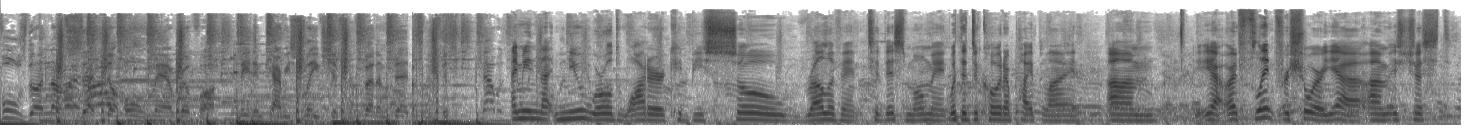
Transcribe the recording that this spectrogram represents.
Fools done upset the old man river. Made him carry slave ships and fed him dead. I mean, that new world water could be so relevant to this moment with the Dakota pipeline. Um, yeah, or Flint for sure, yeah. Um, it's just,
